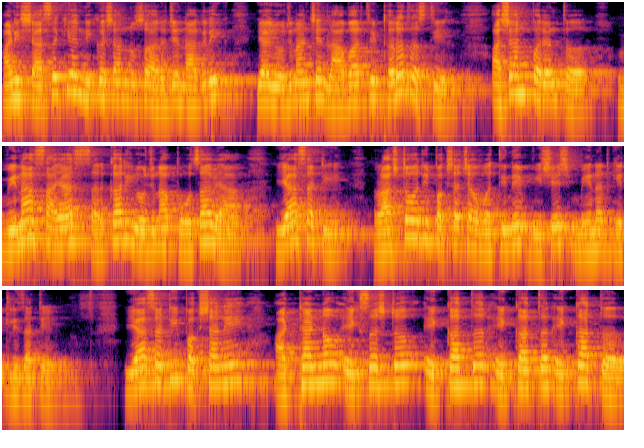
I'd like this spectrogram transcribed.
आणि शासकीय निकषांनुसार जे नागरिक या योजनांचे लाभार्थी ठरत असतील अशांपर्यंत विनासायास सरकारी योजना पोहोचाव्या यासाठी राष्ट्रवादी पक्षाच्या वतीने विशेष मेहनत घेतली जाते. यासाठी पक्षाने अठ्ठ्याण्णव एकसष्ट एकाहत्तर एकाहत्तर एकाहत्तर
